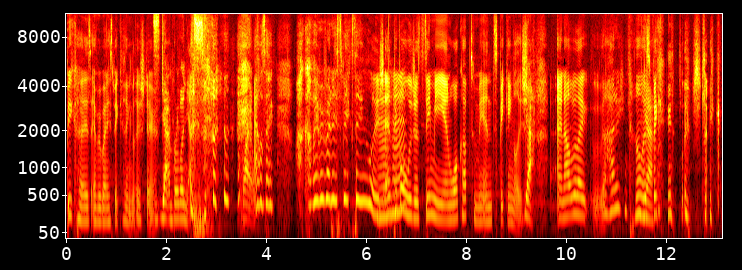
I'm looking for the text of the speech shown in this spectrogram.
because everybody speaks english there yeah in berlin yes wild. I was like how come everybody speaks english? And people would just see me and walk up to me and speak english. Yeah. and i'll be like how do you know i Yeah. speak english? Like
